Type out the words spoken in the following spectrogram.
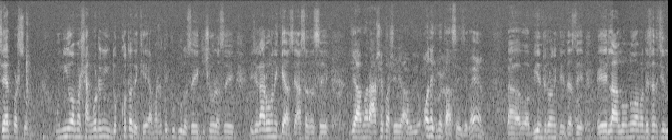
চেয়ারপারসন, উনিও আমার সাংগঠনিক দক্ষতা দেখে, আমার সাথে টুটুল আছে, কিশোর আছে, এই জায়গায় আরও অনেকে আছে, আসাদ আছে, যে আমার আশেপাশে অনেক নেতা আছে এই জায়গায় হ্যাঁ। বিএনপির অনেক নেতা আছে, এ লালনও আমাদের সাথে ছিল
